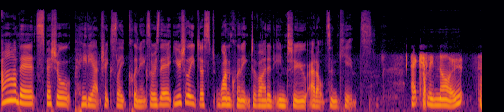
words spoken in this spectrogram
Are there special paediatric sleep clinics, or is there usually just one clinic divided into adults and kids? Actually, no. The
